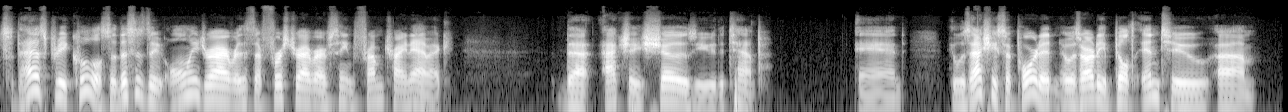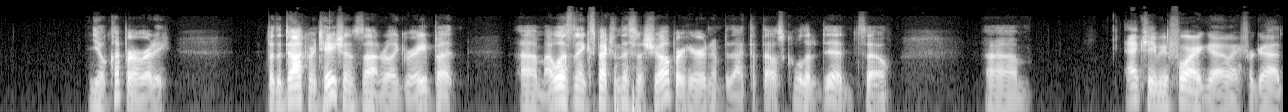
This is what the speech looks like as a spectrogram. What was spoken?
so that is pretty cool. So this is the only driver, this is the first driver I've seen from Trinamic that actually shows you the temp. And it was actually supported, it was already built into um, Klipper already. But the documentation is not really great, but um, I wasn't expecting this to show up right here, but I thought that was cool that it did. So um, actually, before I go, I forgot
